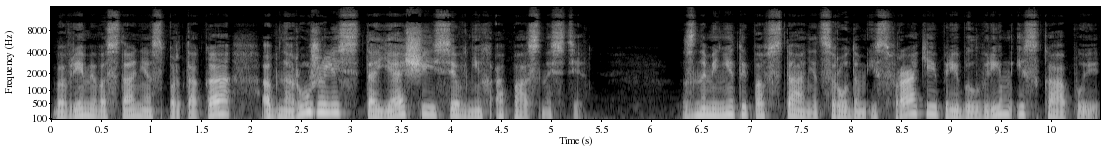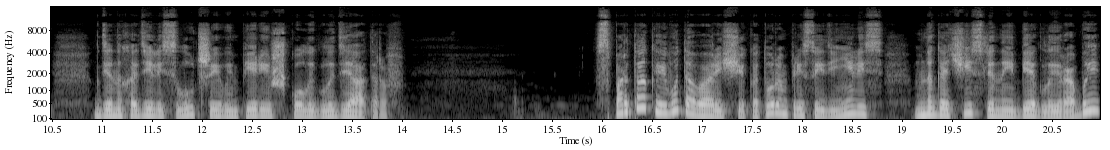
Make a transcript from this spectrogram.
во время восстания Спартака, обнаружились таящиеся в них опасности знаменитый повстанец родом из Фракии прибыл в Рим из Капуи, где находились лучшие в империи школы гладиаторов. Спартак и его товарищи, которым присоединились многочисленные беглые рабы,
